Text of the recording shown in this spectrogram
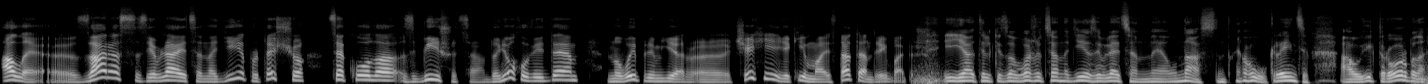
Але е, зараз з'являється надія про те, що це коло збільшиться. До нього війде новий прем'єр е, Чехії, який має стати Андрій Бабіш. І я тільки зауважу, ця надія з'являється не у нас, не у українців, а у Віктора Орбана.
